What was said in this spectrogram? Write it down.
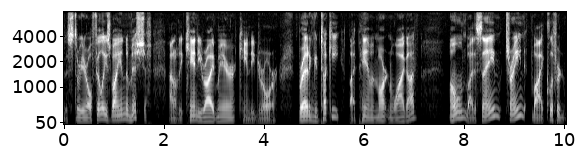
This three year old filly's by Into Mischief out of the Candy Ride mare Candy Drawer. Bred in Kentucky by Pam and Martin Wygod. Owned by the same, trained by Clifford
